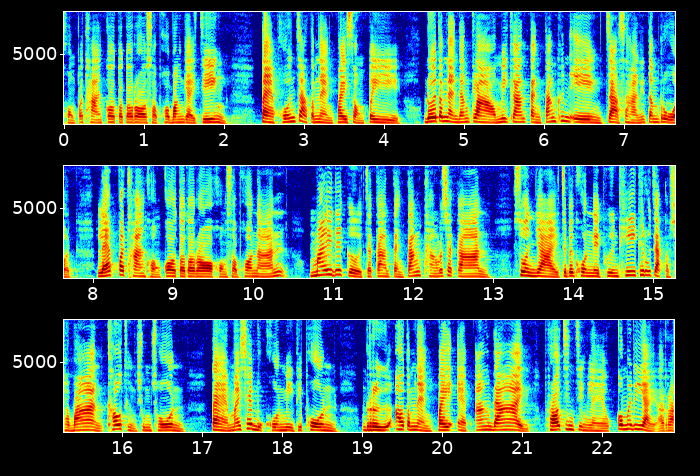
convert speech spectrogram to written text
ของประธานกตตรสพบางใหญ่จริง แต่พ้นจากตำแหน่งไป 2 ปี โดยตำแหน่งดังกล่าวมีการแต่งตั้งขึ้นเองจากสถานีตำรวจ และประธานของกตตรของสพนั้น ไม่ได้เกิดจากการแต่งตั้งทางราชการ ส่วนใหญ่จะเป็นคนในพื้นที่ที่รู้จักกับชาวบ้านเข้าถึงชุมชน แต่ไม่ใช่บุคคลมีอิทธิพล หรือเอาตำแหน่งไปแอบอ้างได้ เพราะจริง ๆ แล้วก็ไม่ได้ใหญ่อะไร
